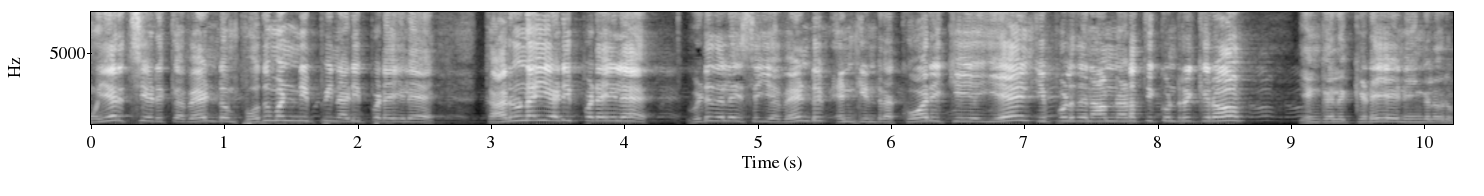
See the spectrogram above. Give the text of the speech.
முயற்சி எடுக்க வேண்டும். பொது மன்னிப்பின் அடிப்படையிலே கருணை அடிப்படையிலே விடுதலை செய்ய வேண்டும் என்கின்ற கோரிக்கையை ஏன் இப்பொழுது நாம் நடத்தி கொண்டிருக்கிறோம்? எங்களுக்கிடையே நீங்கள் ஒரு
